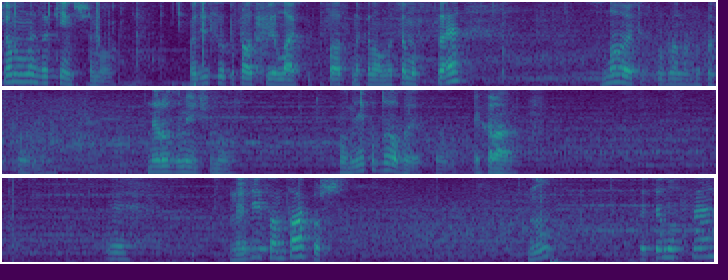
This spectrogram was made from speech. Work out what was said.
цьому ми закінчимо. Надіюсь, ви поставили свій лайк, підписалися на канал. На цьому все. Знову якісь проблеми з записуванням. Не розумію чому. Але мені подобається гра. Ех. Надіюсь вам також. Ну, на цьому все.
